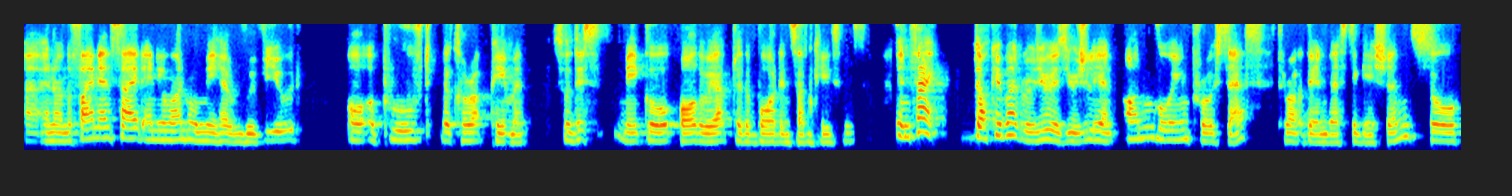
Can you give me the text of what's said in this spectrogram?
Uh, and on the finance side, anyone who may have reviewed or approved the corrupt payment. So this may go all the way up to the board in some cases. In fact, document review is usually an ongoing process throughout the investigation. So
